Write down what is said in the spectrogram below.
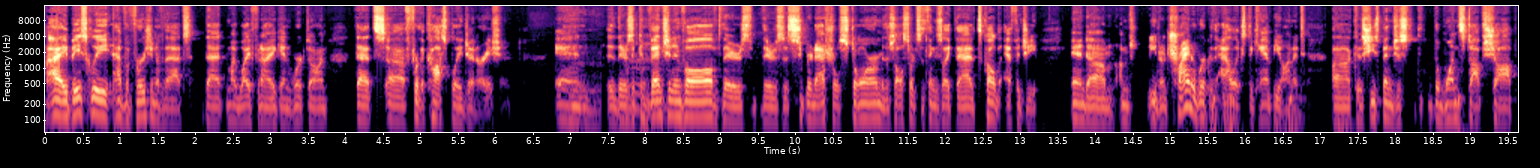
I basically have a version of that that my wife and I again worked on that's uh, for the cosplay generation. And there's a Mm. convention involved. There's there's a supernatural storm. There's all sorts of things like that. It's called Effigy, and um, I'm you know trying to work with Alex DeCampi on it because she's been just the one stop shop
